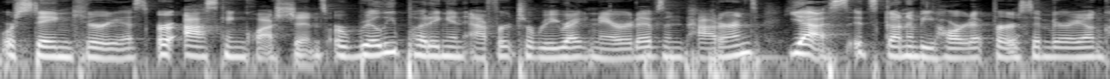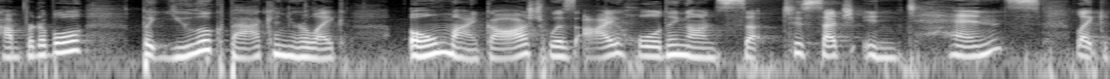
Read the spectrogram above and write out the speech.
or staying curious or asking questions or really putting an effort to rewrite narratives and patterns, yes, it's to be hard at first and very uncomfortable, but you look back and you're like, "Oh my gosh, was I holding on su- to such intense, like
